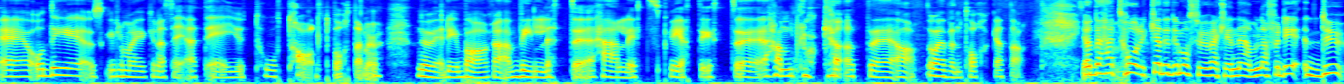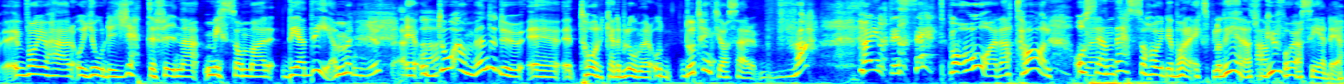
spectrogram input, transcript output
Eh, och det skulle man ju kunna säga att det är ju totalt borta nu. Nu är det ju bara vilt, eh, härligt, spretigt, eh, handplockat eh, ja, och även torkat. Då. Ja, det här torkade, det måste vi verkligen nämna, för det, du var ju här och gjorde jättefina midsommardiadem. Eh, och ja. då använde du eh, torkade blommor och då tänkte jag så här, va? Har jag inte sett på åratal? Och sen dess så har ju det bara exploderat, för gud vad jag ser det.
